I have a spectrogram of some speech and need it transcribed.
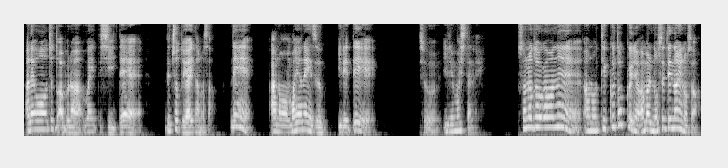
あれをちょっと油、わいって敷いて、で、ちょっと焼いたのさ。で、あの、マヨネーズ入れて、そう、入れましたね。その動画はね、あの、TikTok にはあまり載せてないのさ。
